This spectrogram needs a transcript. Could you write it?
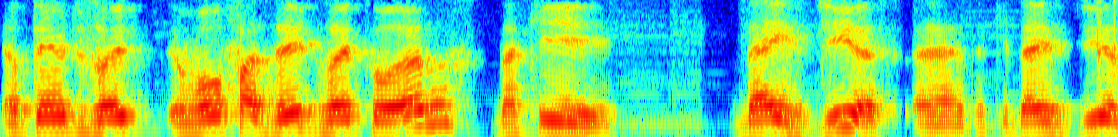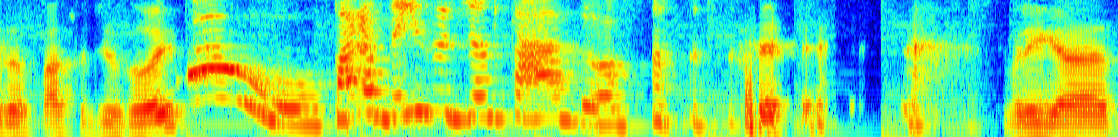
eu tenho 18, eu vou fazer 18 anos, daqui 10 dias, é, daqui 10 dias eu faço 18. Uau, parabéns adiantado. Obrigado.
